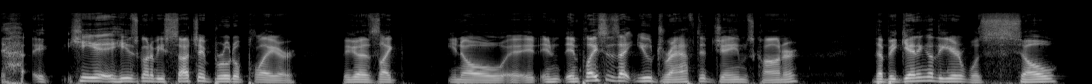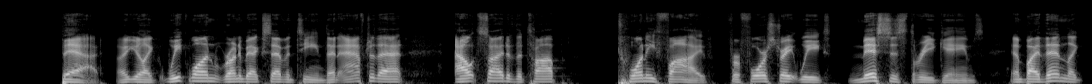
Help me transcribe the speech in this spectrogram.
he he's going to be such a brutal player because like you know it, in in places that you drafted James Conner, the beginning of the year was so bad. Uh, you're like week one, running back 17. Then after that, outside of the top 25 for four straight weeks, misses three games. And by then, like,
